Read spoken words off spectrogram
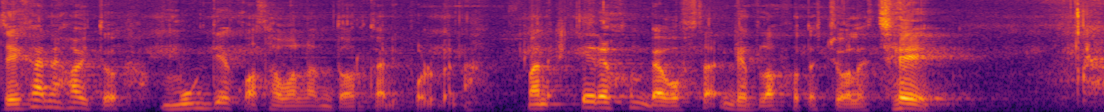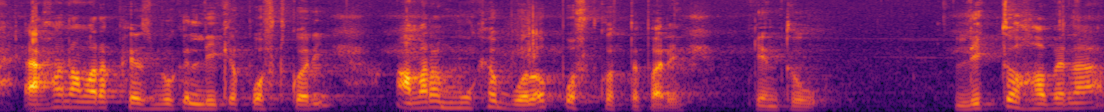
যেখানে হয়তো মুখ দিয়ে কথা বলার দরকারই পড়বে না। মানে এরকম ব্যবস্থা ডেভেলপ হতে চলেছে। এখন আমরা ফেসবুকে লিখে পোস্ট করি, আমরা মুখে বলেও পোস্ট করতে পারি। কিন্তু লিখতে হবে না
